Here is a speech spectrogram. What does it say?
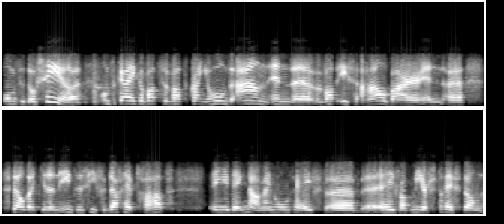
om te doseren. Om te kijken wat, wat kan je hond aan en uh, wat is haalbaar. En uh, stel dat je een intensieve dag hebt gehad en je denkt, nou, mijn hond heeft, uh, heeft wat meer stress dan,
